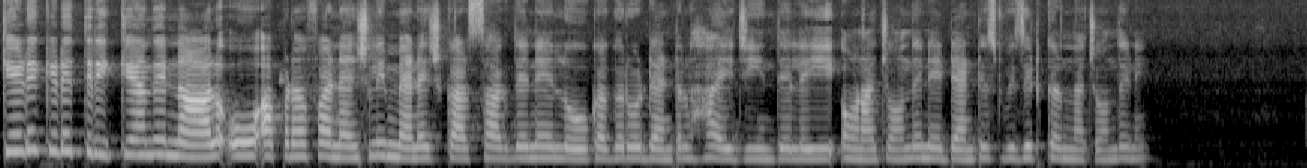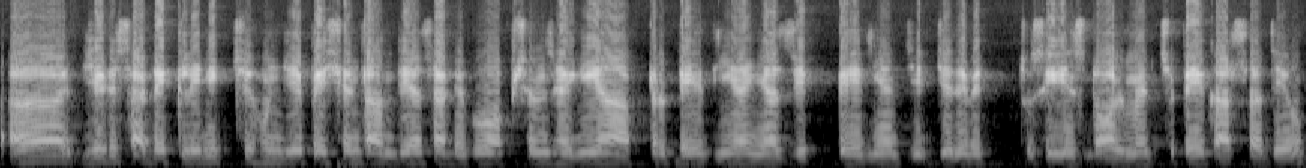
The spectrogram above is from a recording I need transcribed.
ਕਿਹੜੇ-ਕਿਹੜੇ ਤਰੀਕਿਆਂ ਦੇ ਨਾਲ ਉਹ ਆਪਣਾ ਫਾਈਨੈਂਸ਼ੀਅਲੀ ਮੈਨੇਜ ਕਰ ਸਕਦੇ ਨੇ? ਲੋਕ ਅਗਰ ਉਹ ਡੈਂਟਲ ਹਾਈਜੀਨ ਦੇ ਲਈ ਆਉਣਾ ਚਾਹੁੰਦੇ ਨੇ ਡੈਂਟਿਸਟ ਵਿਜ਼ਿਟ ਕਰਨਾ ਚਾਹੁੰਦੇ ਨੇ? ਅ ਜਿਹੜੇ ਸਾਡੇ ਕਲੀਨਿਕ 'ਚ ਹੁਣ ਜੇ ਪੇਸ਼ੈਂਟ ਆਉਂਦੇ ਆ, ਸਾਡੇ ਕੋਲ ਆਪਸ਼ਨਸ ਹੈਗੀਆਂ ਆਫਟਰ ਪੇ ਦੀਆਂ ਜਾਂ ਜ਼ਿਪ ਪੇ ਦੀਆਂ ਜਿਹਦੇ ਵਿੱਚ ਤੁਸੀਂ ਇਨਸਟਾਲਮੈਂਟ 'ਚ ਪੇ ਕਰ ਸਕਦੇ ਹੋ।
